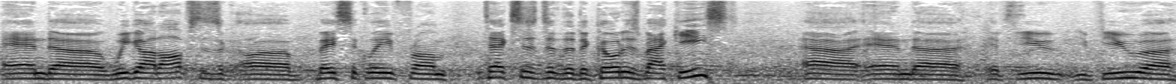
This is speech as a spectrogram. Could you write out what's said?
and uh, we got offices uh, basically from Texas to the Dakotas back east. Uh, and uh, if you if you uh,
